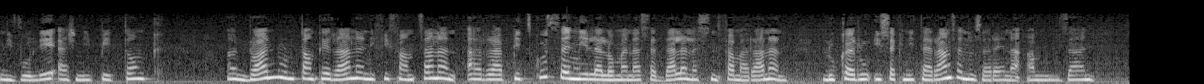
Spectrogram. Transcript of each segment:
ny volley ary ny pétanque. Androany no nitanterahana ny fifantsanana ary rahampitso kosa ny lalao manasa-dalana sy ny famaranana. Loka roa isaky ny taranja no zaraina amin'izany.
